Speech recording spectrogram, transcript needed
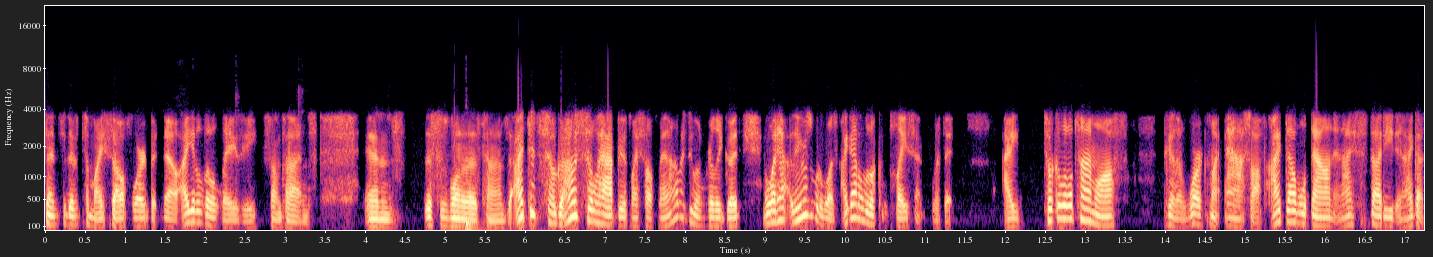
sensitive to myself word, but no, I get a little lazy sometimes, and this is one of those times. I did so good. I was so happy with myself, man. I was doing really good. And what happened? Here's what it was. I got a little complacent with it. I took a little time off because I worked my ass off. I doubled down and I studied and I got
